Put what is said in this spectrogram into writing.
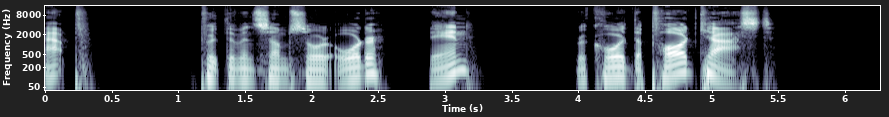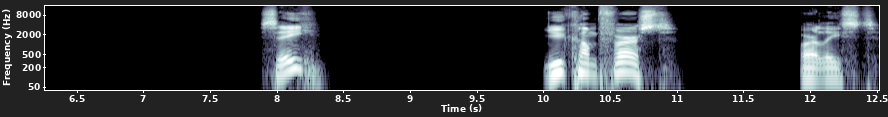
app put them in some sort of order, then record the podcast. See? You come first, or at least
